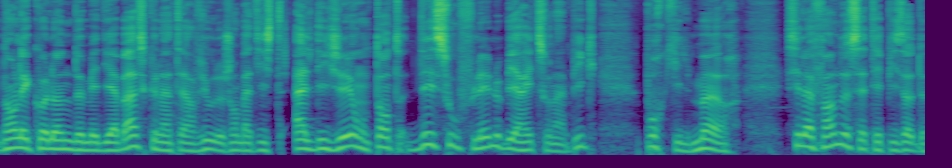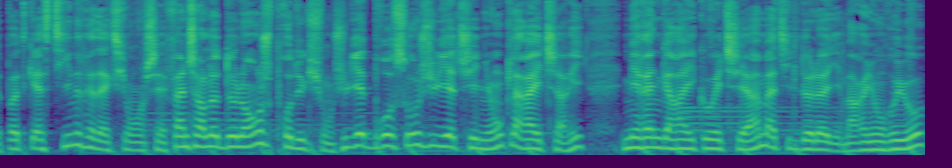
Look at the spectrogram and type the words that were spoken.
dans les colonnes de Média Basque, l'interview de Jean-Baptiste Aldiger. On tente d'essouffler le Biarritz olympique pour qu'il meure. C'est la fin de cet épisode de podcasting. Rédaction en chef Anne-Charlotte Delange, production Juliette Brosseau, Juliette Chénion, Clara Etchari, Myrène Garaïco Echea, Mathilde Leuil et Marion Ruot,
